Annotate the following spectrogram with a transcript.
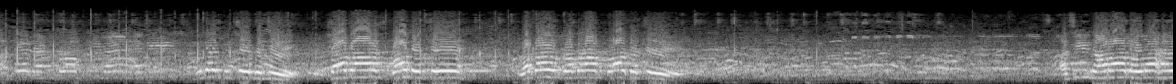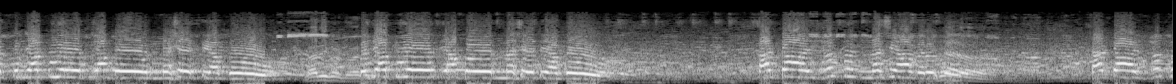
ਅੱਗੇ ਰੈੱਡ ਕ੍ਰਾਸ ਦੀ ਲਾਈਨ ਹੈਗੀ ਉਹਦੇ ਪਿੱਛੇ ਪਿੱਛੇ ਅਸੀਂ ਨਾਰਾ ਲਾਉਣਾ ਹੈ ਪੰਜਾਬੀਓ ਜਾਗੋ ਨਸ਼ੇ ਤਿਆਗੋ ਵੈਰੀ ਗੁੱਡ ਵੈਰੀ ਪੰਜਾਬੀਓ ਜਾਗੋ ਨਸ਼ੇ ਤਿਆਗੋ ਸਾਡਾ ਯੁੱਧ ਨਸ਼ਿਆਂ ਵਿਰੁੱਧ ਸਾਡਾ ਯੁੱਧ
